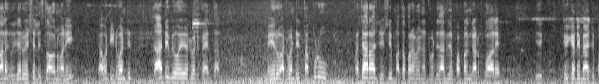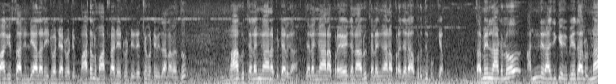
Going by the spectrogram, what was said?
వాళ్ళకి రిజర్వేషన్లు ఇస్తా ఉన్నామని. కాబట్టి ఇటువంటి దాటిపోయేటువంటి ప్రయత్నాలు. మీరు అటువంటి తప్పుడు ప్రచారాలు చేసి మతపరమైనటువంటి దాని మీద పబ్బం గడుపుకోవాలి. ఇది క్రికెట్ మ్యాచ్ పాకిస్తాన్ ఇండియాలని ఇటువంటి అటువంటి మాటలు మాట్లాడేటువంటి రెచ్చగొట్టే విధానాలతో మాకు తెలంగాణ బిడ్డలుగా తెలంగాణ ప్రయోజనాలు తెలంగాణ ప్రజల అభివృద్ధి ముఖ్యం. తమిళనాడులో అన్ని రాజకీయ విభేదాలున్నా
